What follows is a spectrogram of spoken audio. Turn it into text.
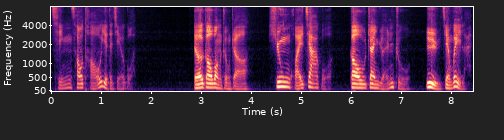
情操陶冶的结果。德高望重者，胸怀家国，高瞻远瞩，预见未来。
